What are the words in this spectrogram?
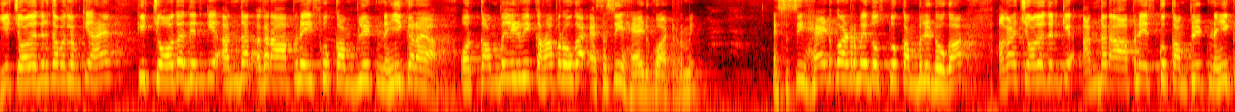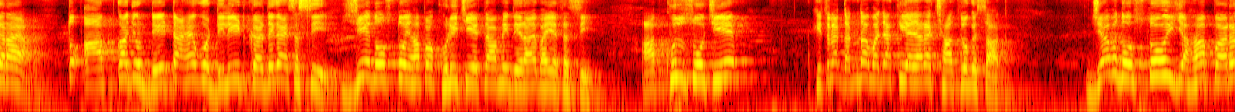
ये चौदह दिन का मतलब क्या है? कि चौदह दिन के अंदर अगर आपने इसको कंप्लीट नहीं कराया, और कंप्लीट भी कहाँ पर होगा? एसएससी हेडक्वार्टर में। एसएससी हेडक्वार्टर में दोस्तों कंप्लीट होगा। अगर चौदह दिन के अंदर आपने इसको कंप्लीट नहीं कराया तो आपका जो डेटा है वो डिलीट कर देगा एसएससी ये दोस्तों यहाँ पर खुली चेतावनी दे रहा है भाई एसएससी आप खुद सोचिए कितना गंदा मज़ाक किया जा रहा है छात्रों के साथ। जब दोस्तों यहाँ पर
